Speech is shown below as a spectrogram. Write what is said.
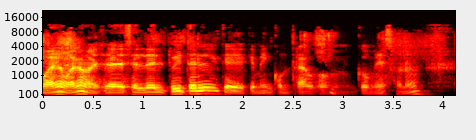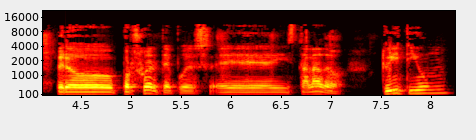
Bueno, bueno, ese es el del Twitter que, que me he encontrado con, con, eso, ¿no? Pero por suerte, pues he instalado Tweetium,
